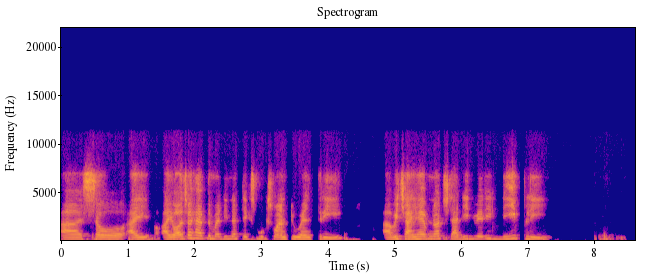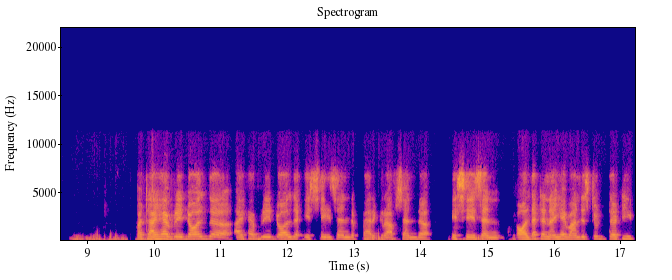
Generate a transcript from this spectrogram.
Uh, so I I also have the Medina textbooks one, two, and three, uh, which I have not studied very deeply. But I have read all the I have read all the essays and the paragraphs and the essays and all that, and I have understood 30,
